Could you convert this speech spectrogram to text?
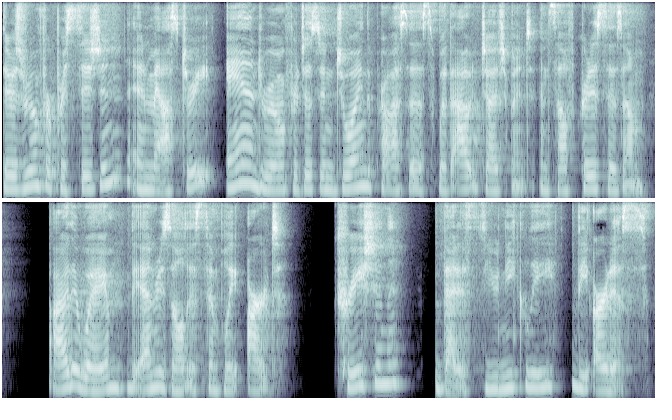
There's room for precision and mastery, and room for just enjoying the process without judgment and self criticism. Either way, the end result is simply art. Creation that is uniquely the artist's.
